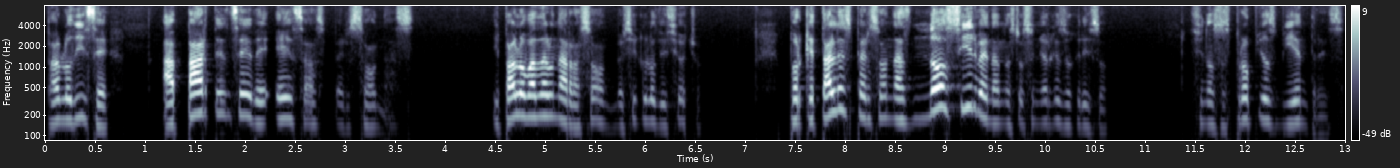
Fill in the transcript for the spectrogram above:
Pablo dice, apártense de esas personas. Y Pablo va a dar una razón, versículo 18. Porque tales personas no sirven a nuestro Señor Jesucristo, sino sus propios vientres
